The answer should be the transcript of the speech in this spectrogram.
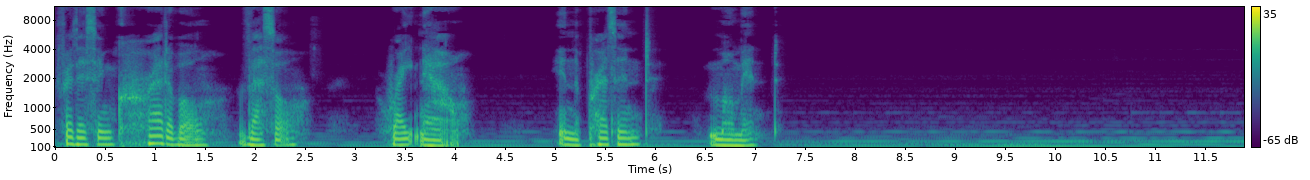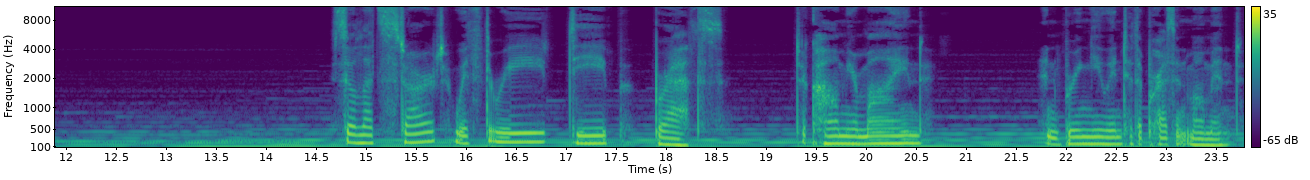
for this incredible vessel right now in the present moment. So let's start with three deep breaths to calm your mind and bring you into the present moment.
